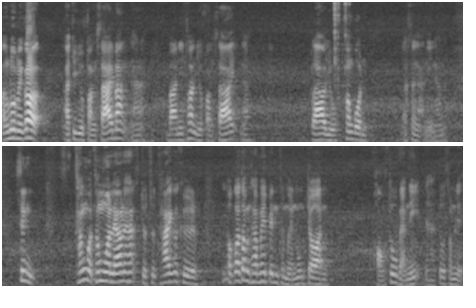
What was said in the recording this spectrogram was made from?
บางรูปมันก็อาจจะอยู่ฝั่งซ้ายบ้างนะฮะบานิทอนอยู่ฝั่งซ้ายนะกราวอยู่ข้างบนลักษณะนี้นะครับ ซึ่งทั้งหมดทั้งมวลแล้วนะฮะจุดสุดท้ายก็คือ เราก็ต้องทำให้เป็นเสมือนวงจรของตู้แบบนี้นะฮะตู้สำเร็จ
